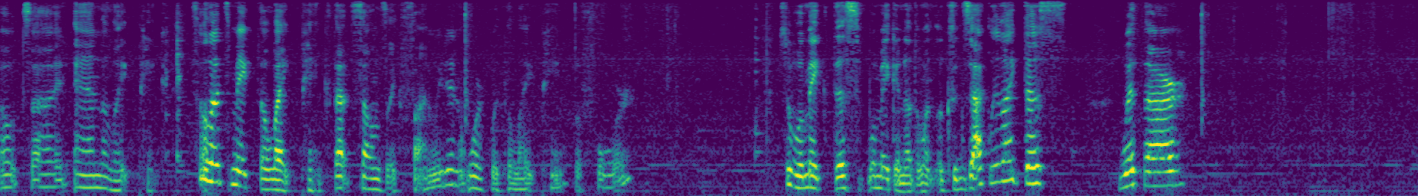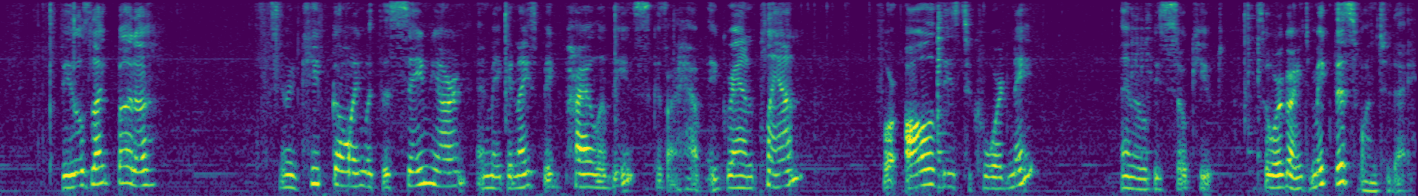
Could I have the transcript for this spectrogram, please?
outside and the light pink. So let's make the light pink. That sounds like fun. We didn't work with the light pink before. So we'll make this, we'll make another one that looks exactly like this with our feels like butter. I'm going to keep going with the same yarn and make a nice big pile of these because I have a grand plan for all of these to coordinate and it'll be so cute. So we're going to make this one today.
